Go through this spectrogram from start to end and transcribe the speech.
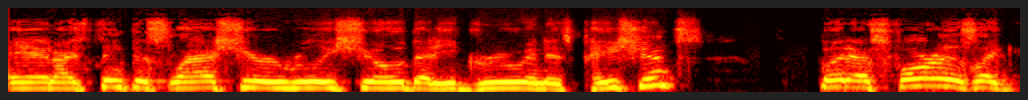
And I think this last year really showed that he grew in his patience. But as far as like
